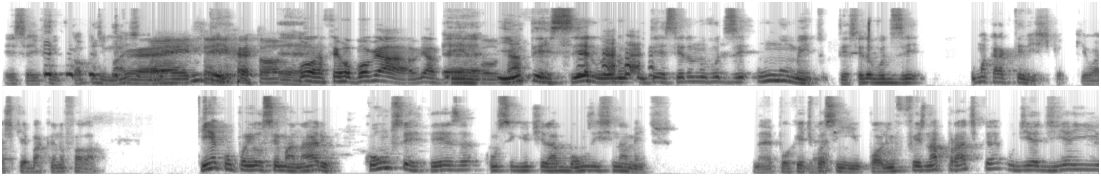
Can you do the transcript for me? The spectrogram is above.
Esse aí foi top demais. É, E o esse aí foi top. é, Porra, você roubou minha, minha é, pô, e o terceiro, eu não, o terceiro eu não vou dizer um momento. O terceiro eu vou dizer uma característica que eu acho que é bacana falar. Quem acompanhou o semanário, com certeza conseguiu tirar bons ensinamentos, né? Porque, tipo É. assim, o Paulinho fez na prática o dia a dia e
